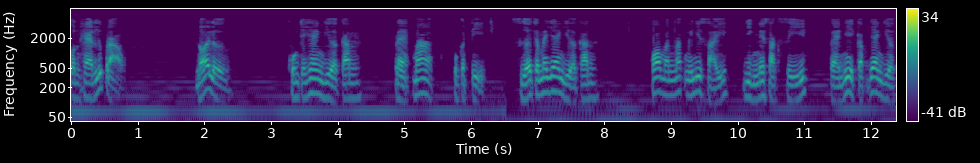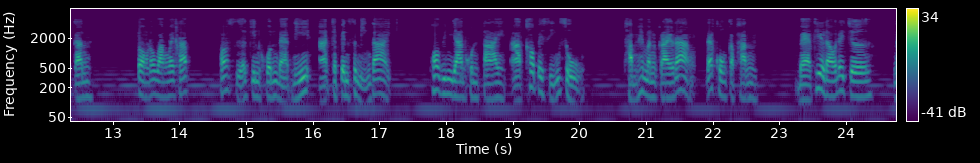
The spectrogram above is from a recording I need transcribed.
ตนแทนหรือเปล่า น้อยเลิงคงจะแย่งเหยื่อกัน แปลกมากปกติ เสือจะไม่แย่งเหยื่อกัน เพราะมันมักมีนิสัยหยิ่งในศักดิ์ศรีแต่นี่กลับแย่งเหยื่อกัน ต้องระวังไว้ครับ เพราะเสือกินคนแบบนี้อาจจะเป็นสมิงได้ เพราะวิญญาณคนตายอาจเข้าไปสิงสู่ทำให้มันกลายร่างและคงกระพันแบบที่เราได้เจอใน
